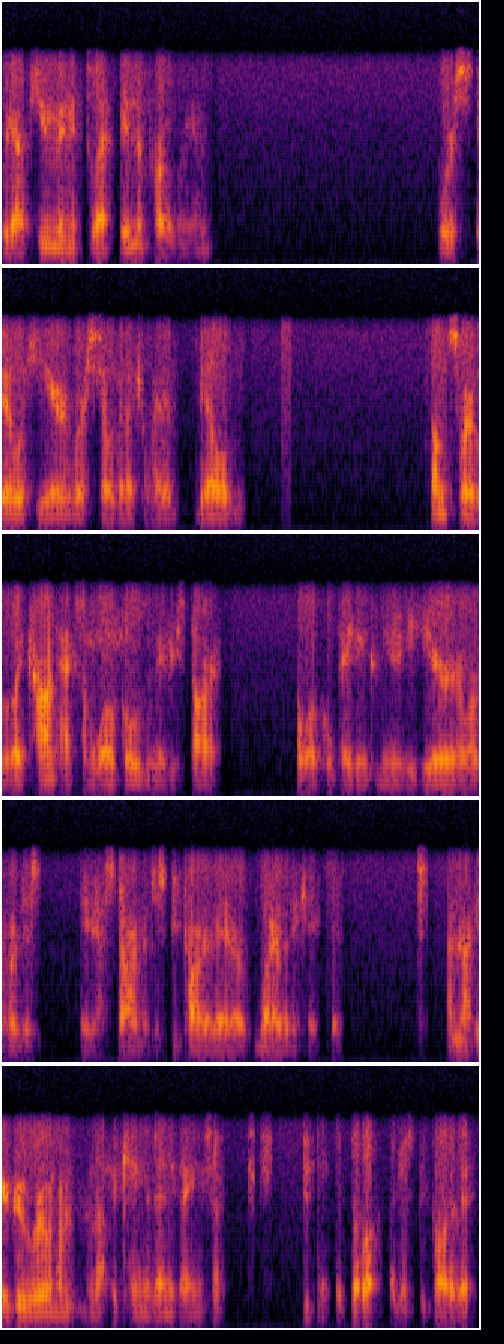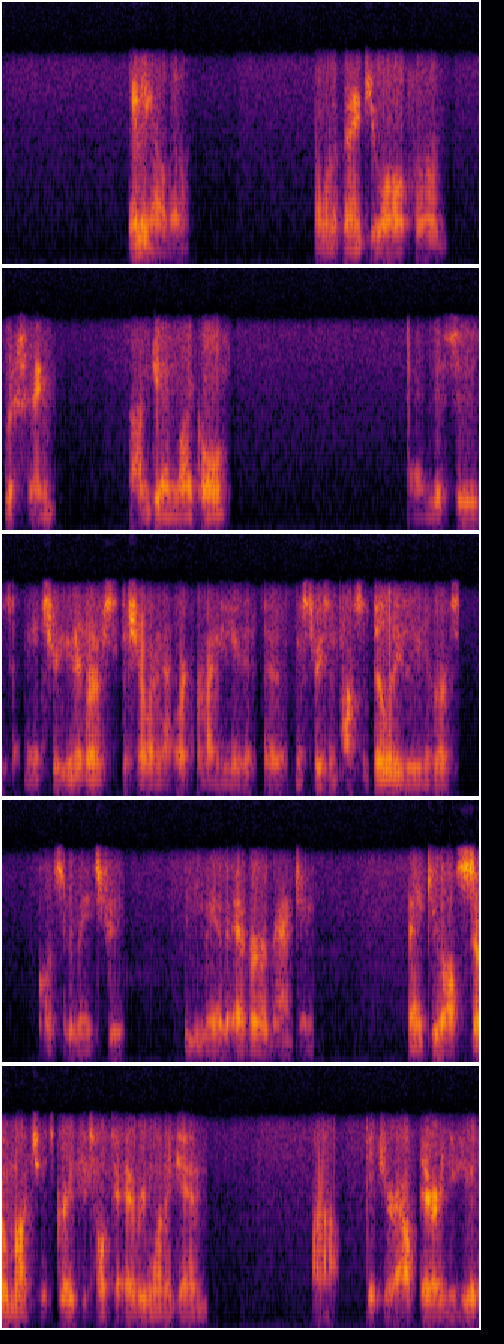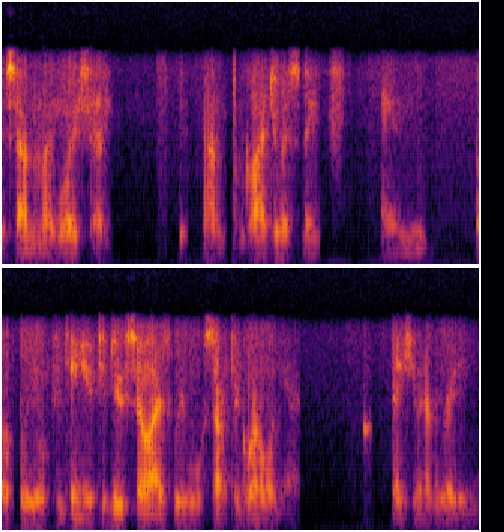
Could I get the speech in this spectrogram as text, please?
We got a few minutes left in the program. We're still here. We're still going to try to build some sort of like contact some locals and maybe start a local pagan community here or, or just maybe not start but just be part of it or whatever the case is. I'm not your guru and I'm I'm not the king of anything, so so I just be part of it. Anyhow though, I want to thank you all for listening. I'm Dan Michael, and this is Street Universe, the show and network reminding you that the mysteries and possibilities of the universe closer to Main Street than you may have ever imagined. Thank you all so much. It's great to talk to everyone again. Uh, if you're out there and you hear the sound of my voice, I'm, I'm glad you're listening, and hopefully you'll continue to do so as we will start to grow again. Thank you and have a great evening.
